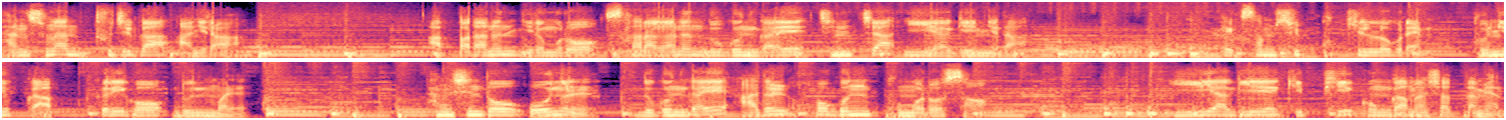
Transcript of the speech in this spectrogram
단순한 투지가 아니라 아빠라는 이름으로 살아가는 누군가의 진짜 이야기입니다. 139kg 분유값 그리고 눈물 당신도 오늘 누군가의 아들 혹은 부모로서 이 이야기에 깊이 공감하셨다면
